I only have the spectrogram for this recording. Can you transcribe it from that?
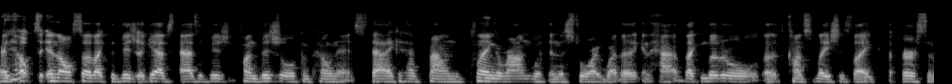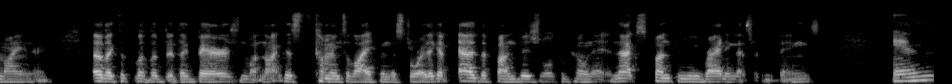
it helps and also like the visual gives as a fun visual components that i could have found playing around with in the story whether they can have like literal uh, constellations like the ursa minor or like the, the, the bears and whatnot just coming to life in the story they could add the fun visual component and that's fun for me writing that certain things. And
